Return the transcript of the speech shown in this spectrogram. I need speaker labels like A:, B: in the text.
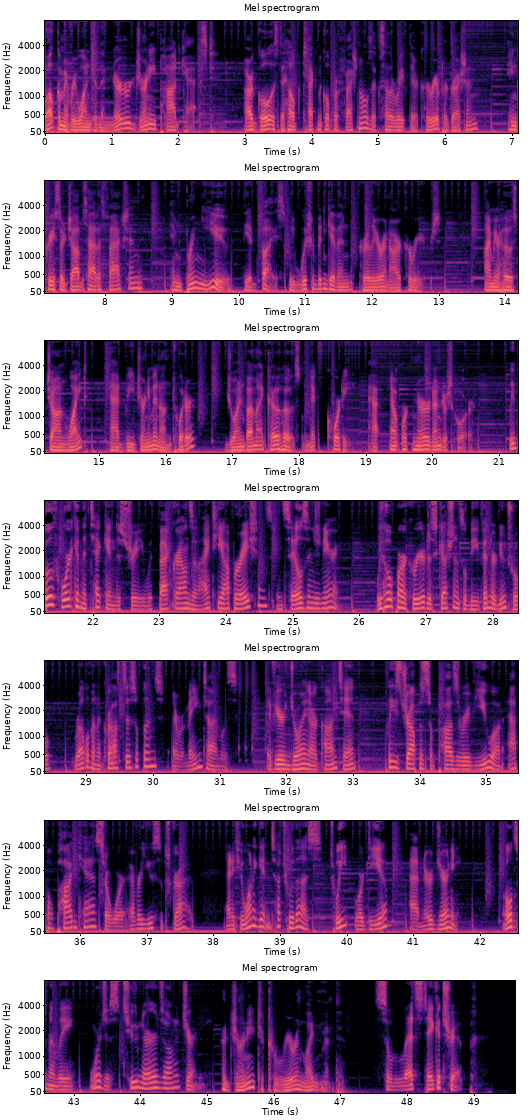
A: Welcome, everyone, to the Nerd Journey Podcast. Our goal is to help technical professionals accelerate their career progression, increase their job satisfaction, and bring you the advice we wish had been given earlier in our careers. I'm your host, John White, at VJourneyman on Twitter, joined by my co host, Nick Korte, at Network Nerd underscore.
B: We both work in the tech industry with backgrounds in IT operations and sales engineering. We hope our career discussions will be vendor neutral, relevant across disciplines, and remain timeless. If you're enjoying our content, please drop us a positive review on Apple Podcasts or wherever you subscribe. And if you want to get in touch with us, tweet or DM at Nerd Journey. Ultimately, we're just two nerds on a journey.
A: A journey to career enlightenment.
B: So let's take a trip.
